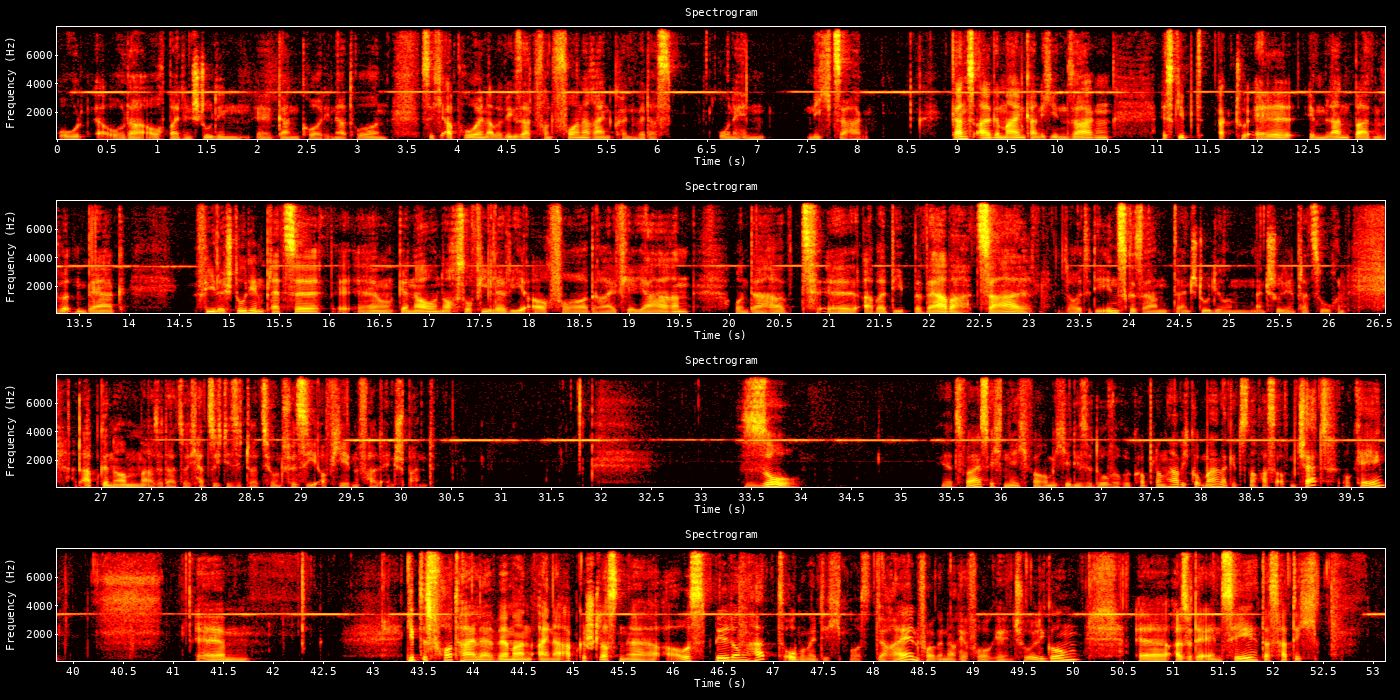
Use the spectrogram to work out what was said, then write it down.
oder auch bei den Studiengangkoordinatoren sich abholen. Aber wie gesagt, von vornherein können wir das ohnehin nicht sagen. Ganz allgemein kann ich Ihnen sagen, es gibt aktuell im Land Baden-Württemberg viele Studienplätze, äh, genau noch so viele wie auch vor drei, vier Jahren. Und da hat äh, aber die Bewerberzahl, Leute, die insgesamt ein Studium, einen Studienplatz suchen, hat abgenommen. Also dadurch hat sich die Situation für Sie auf jeden Fall entspannt. So, jetzt weiß ich nicht, warum ich hier diese doofe Rückkopplung habe. Ich gucke mal, da gibt es noch was auf dem Chat. Okay. Ähm, Gibt es Vorteile, wenn man eine abgeschlossene Ausbildung hat? Oh, Moment, ich muss der Reihenfolge nachher vorgehen. Entschuldigung. Äh, also der NC, das hatte ich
